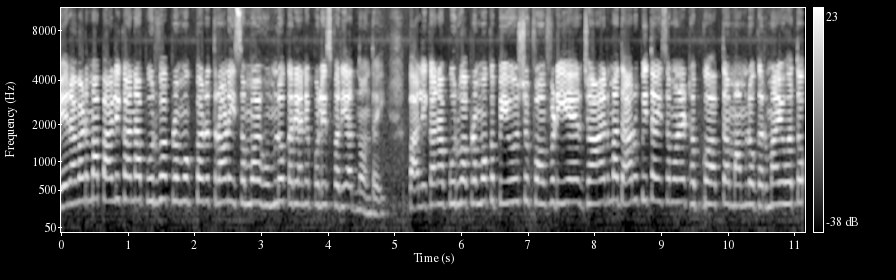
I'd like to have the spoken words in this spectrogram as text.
વેરાવળમાં પાલિકાના પૂર્વ પ્રમુખ પર ત્રણ ઇસમોએ હુમલો કર્યાની પોલીસ ફરિયાદ નોંધાઈ. પાલિકાના પૂર્વ પ્રમુખ પિયુષ ફોંફડીએ જાહેરમાં દારૂ પીતા ઇસમોને ઠપકો આપતા મામલો ગરમાયો હતો.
